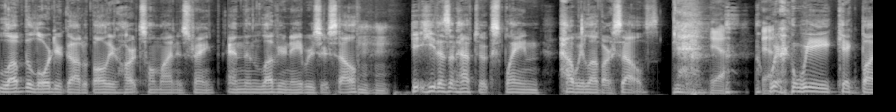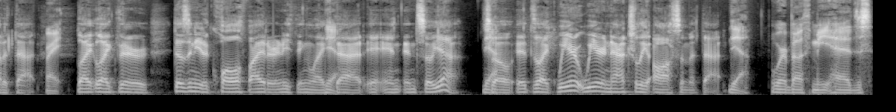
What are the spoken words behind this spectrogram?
love the Lord your God with all your heart, soul, mind, and strength, and then love your neighbors yourself. hmm He, he doesn't have to explain how we love ourselves. yeah, Yeah. Where we kick butt at that. Right. Like like there doesn't need to qualify it or anything like Yeah. that. And and so yeah. Yeah. So it's like we are we are naturally awesome at that. Yeah. We're both meatheads.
